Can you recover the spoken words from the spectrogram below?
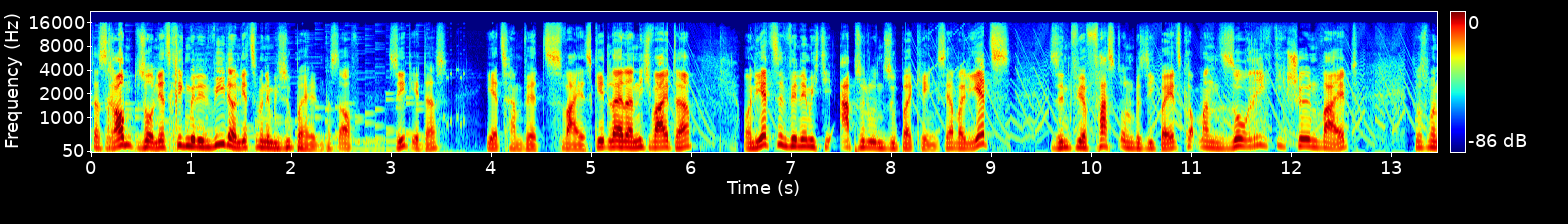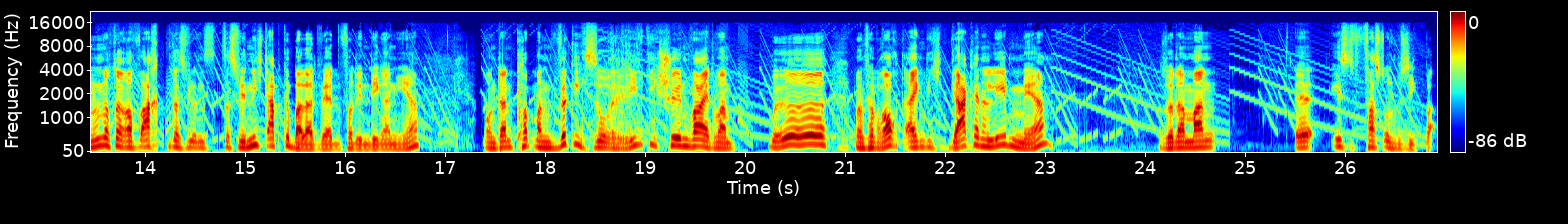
Das Raum... So, und jetzt kriegen wir den wieder und jetzt sind wir nämlich Superhelden. Passt auf. Seht ihr das? Jetzt haben wir zwei. Es geht leider nicht weiter. Und jetzt sind wir nämlich die absoluten Superkings, ja, weil jetzt sind wir fast unbesiegbar. Jetzt kommt man so richtig schön weit muss man nur noch darauf achten, dass wir, uns, dass wir nicht abgeballert werden von den Dingern hier. Und dann kommt man wirklich so richtig schön weit. Man, äh, man verbraucht eigentlich gar keine Leben mehr. Sondern man äh, ist fast unbesiegbar.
